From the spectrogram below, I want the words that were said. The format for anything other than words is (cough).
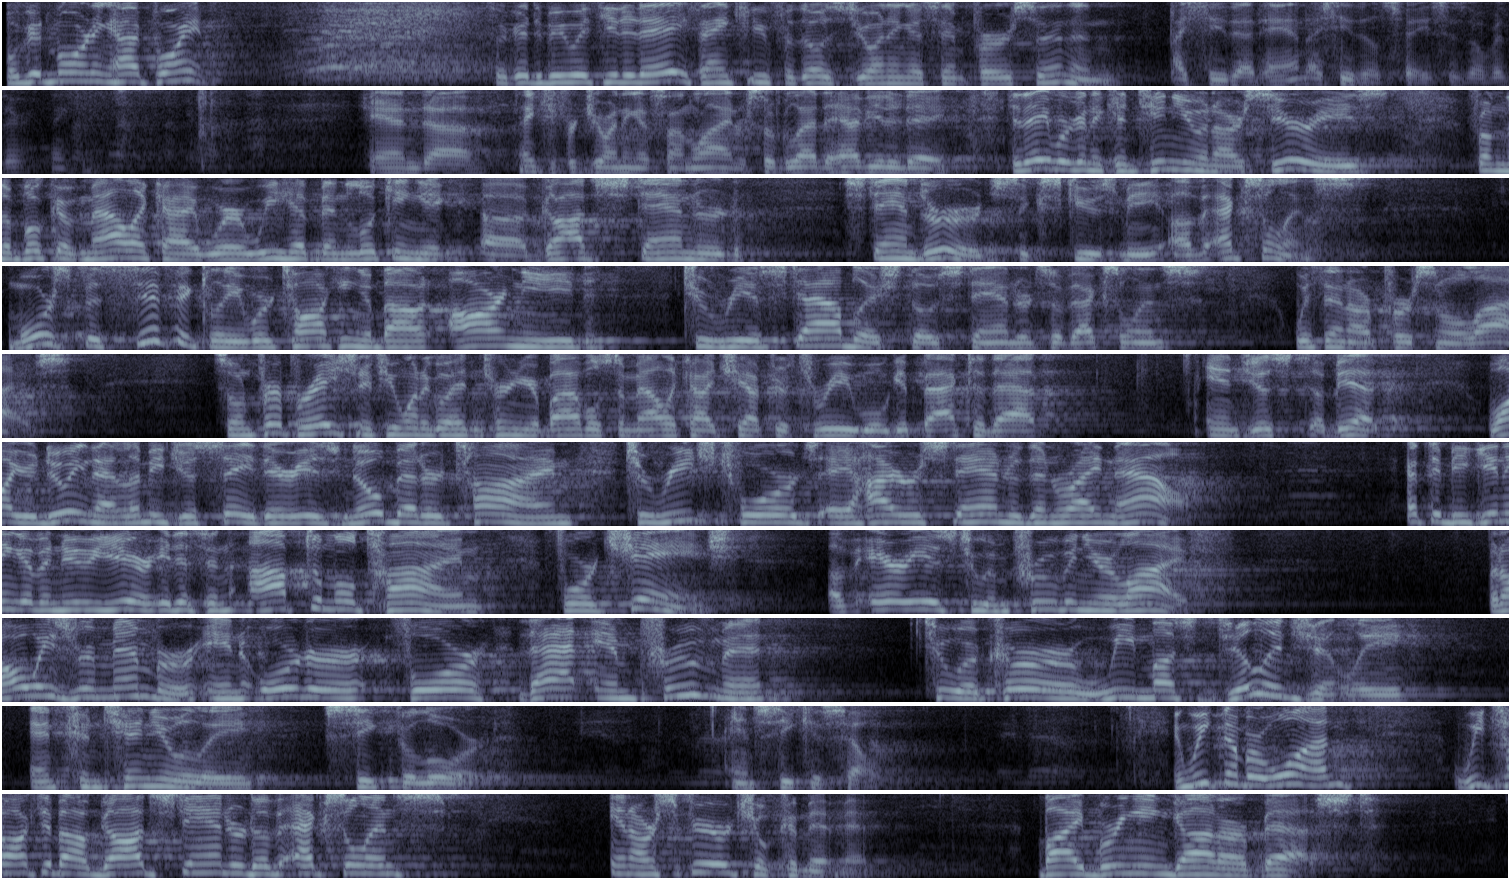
Well, good morning, High Point. So good to be with you today. Thank you for those joining us in person. And I see that hand. I see those faces over there. Thank you. And uh, thank you for joining us online. We're so glad to have you today. Today, we're going to continue in our series from the book of Malachi, where we have been looking at uh, God's standard standards, excuse me, of excellence. More specifically, we're talking about our need to reestablish those standards of excellence within our personal lives. So, in preparation, if you want to go ahead and turn your Bibles to Malachi chapter 3, we'll get back to that in just a bit. While you're doing that, let me just say there is no better time to reach towards a higher standard than right now. At the beginning of a new year, it is an optimal time for change of areas to improve in your life. But always remember, in order for that improvement to occur, we must diligently and continually seek the Lord and seek His help. In week number one, we talked about God's standard of excellence in our spiritual commitment by bringing God our best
